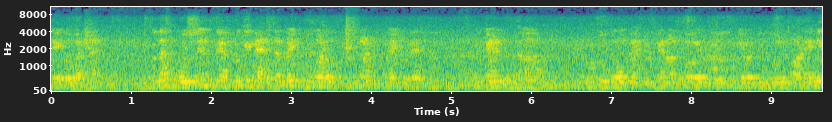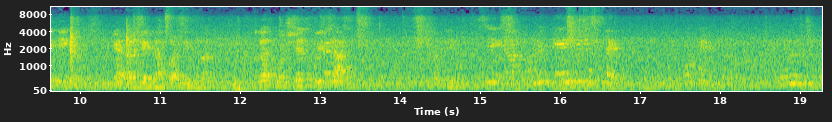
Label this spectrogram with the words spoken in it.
take over that. So the questions you have to give answer by tomorrow, if not by today. You can uh, go to home and you can also use your Google or anything. You gather data for this one. So the questions which are. See, uh, only 10 minutes left. Okay. Will will.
